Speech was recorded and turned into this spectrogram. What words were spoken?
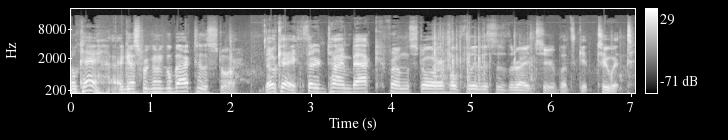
Okay, I guess we're gonna go back to the store. Okay, third time back from the store. Hopefully this is the right tube. Let's get to it.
